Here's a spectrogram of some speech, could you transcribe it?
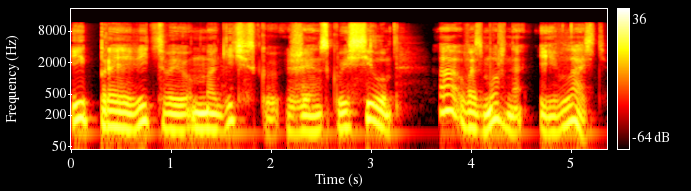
и проявить свою магическую женскую силу, а, возможно, и власть.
